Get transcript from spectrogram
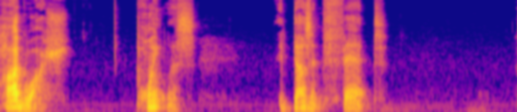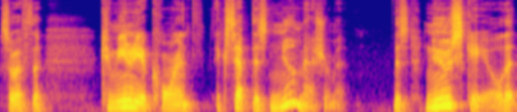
hogwash, pointless. It doesn't fit. So if the community of Corinth accept this new measurement, this new scale that,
